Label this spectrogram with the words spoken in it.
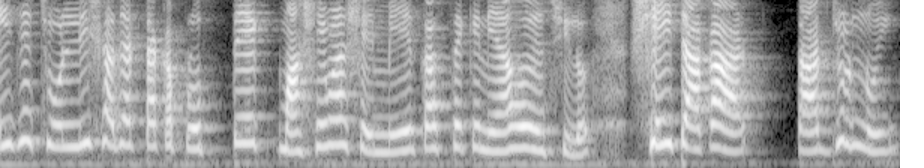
এই যে চল্লিশ হাজার টাকা প্রত্যেক মাসে মাসে মেয়ের কাছ থেকে নেওয়া হয়েছিল, সেই টাকার তার জন্যই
